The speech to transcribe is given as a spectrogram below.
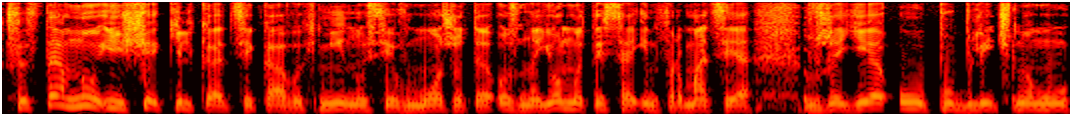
систем. Ну і ще кілька цікавих мінусів. Можете ознайомитися. Інформація вже є у публічному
